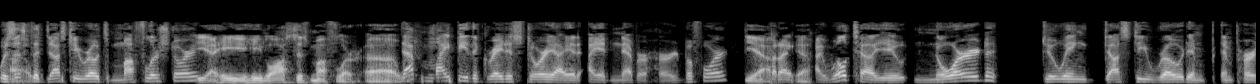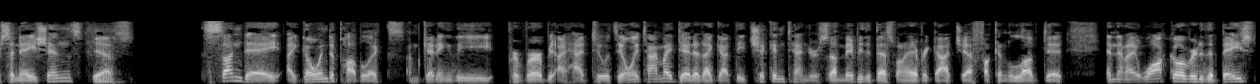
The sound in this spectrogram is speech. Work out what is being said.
Was this Uh, the Dusty Rhodes muffler story? Yeah, he, he lost his muffler. Uh, That might be the greatest story I had I had never heard before. yeah, But I yeah, I will tell you, Nord doing Dusty Rhodes im- impersonations. yes. Sunday, I go into Publix. I'm getting the proverbial. I had to. It's the only time I did it. I got the chicken tender sub, maybe the best one I ever got. Jeff fucking loved it. And then I walk over to the base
